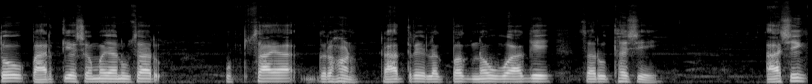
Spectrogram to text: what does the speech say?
તો ભારતીય સમય અનુસાર ઉપસાયા ગ્રહણ રાત્રે લગભગ નવ વાગે શરૂ થશે. આશિક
